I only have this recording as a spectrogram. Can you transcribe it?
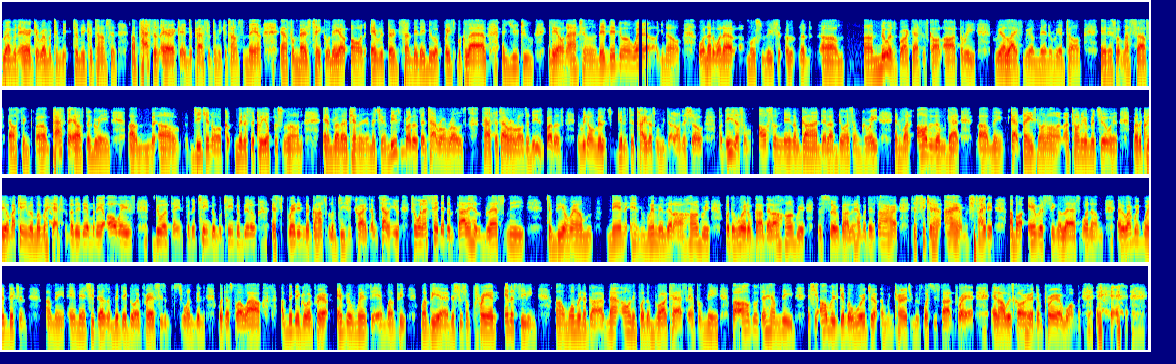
Reverend Eric and Reverend Tamika Thompson, uh, Pastors Eric and Pastor Tamika Thompson there uh, for Marriage Takeover. They are on every third Sunday. They do a Facebook Live, a YouTube, and they're on iTunes. They, they're doing well, you know. Well, another one, that most recent, uh, um, uh, newest broadcast is called R3, Real Life, Real Men, and Real Talk. And it's with myself, Elston, uh, Pastor Elston Green, uh, uh, Deacon or Minister Cleophas Malone, and Brother Tanner Mitchell. And these brothers, and Tyrone Rose, Pastor Tyrone Rose. And these brothers, we don't really get into titles when we're on the show, but these are some awesome men of God that are doing some great, and what all of them got, uh, I mean, got things going on. Antonio Mitchell and Brother Cleo, I can't even remember half but they but they're always doing things for the kingdom, the kingdom building and spreading the gospel of Jesus Christ. I'm telling you. So when I say that God has blessed me to be around men and women that are hungry for the word of God, that are hungry to serve God and have a desire to seek it. I am excited about every single last one of them. And Reverend Gwen Dixon, I mean, amen. She does a midday glory prayer. She's one been with us for a while. A midday glory prayer every Wednesday at 1 p 1 p.m. This is a praying, interceding uh, woman of God, not only for the broadcast and for me, but all those that have need. And she always give a word of encouragement before she start praying, and I always call her the prayer woman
